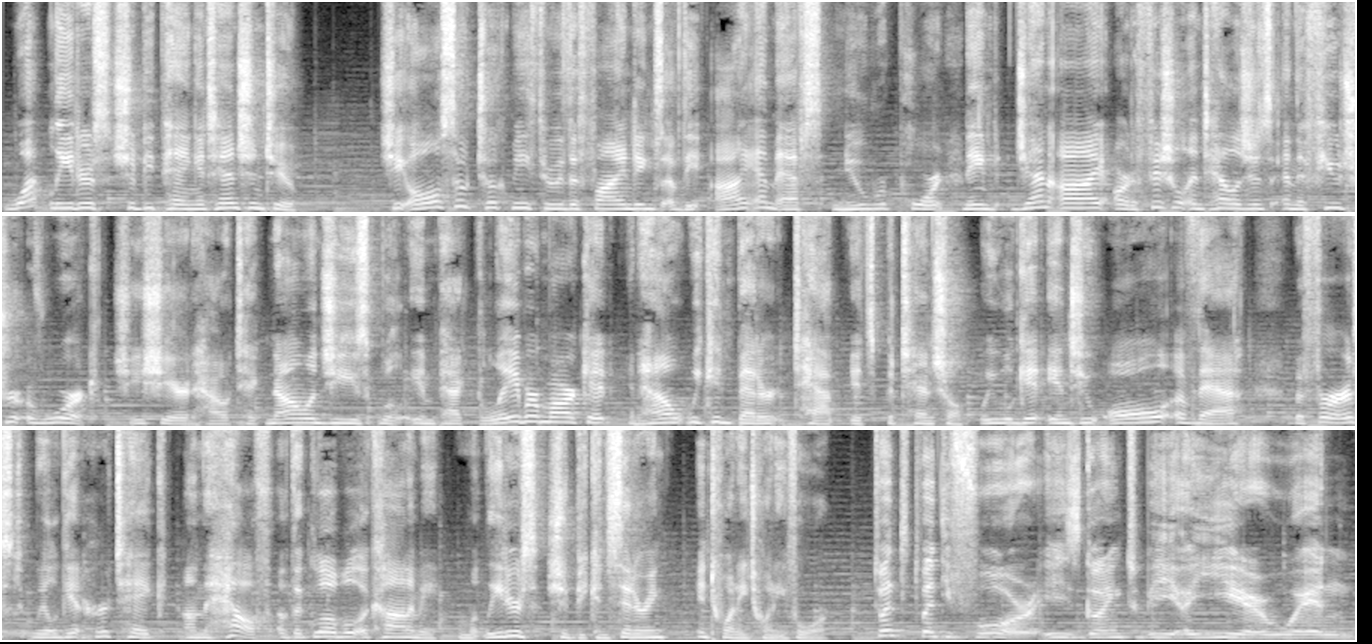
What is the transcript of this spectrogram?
what leaders should be paying attention to. She also took me through the findings of the IMF's new report named Gen AI Artificial Intelligence and the Future of Work. She shared how technologies will impact the labor market and how we can better tap its potential. We will get into all of that, but first, we'll get her take on the health of the global economy and what leaders should be considering in 2024. 2024 is going to be a year when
